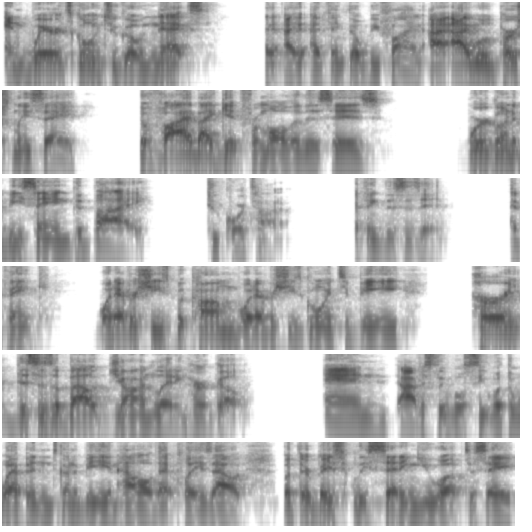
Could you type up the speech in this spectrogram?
and where it's going to go next, I, I think they'll be fine. I, I will personally say the vibe I get from all of this is we're going to be saying goodbye to Cortana. I think this is it. I think whatever she's become, whatever she's going to be, her this is about John letting her go. And obviously we'll see what the weapon's going to be and how all that plays out, but they're basically setting you up to say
